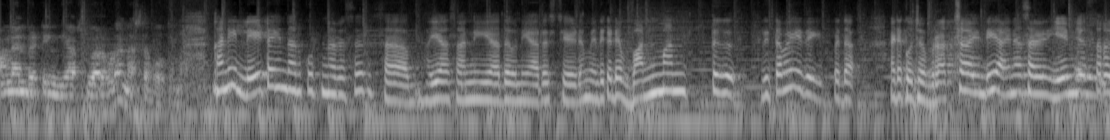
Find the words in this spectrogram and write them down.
ఆన్లైన్ బెట్టింగ్ యాప్స్ ద్వారా కూడా నష్టపోతున్నారు. కానీ లేట్ అయింది అనుకుంటున్నారా సార్? భయ్యా సన్నీ యాదవ్ని అరెస్ట్ చేయడం. ఎందుకంటే వన్ మంత్ క్రితమే ఇది పెద్ద అంటే కొంచెం రచ్చ అయింది. అయినా సరే ఏం చేస్తారో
